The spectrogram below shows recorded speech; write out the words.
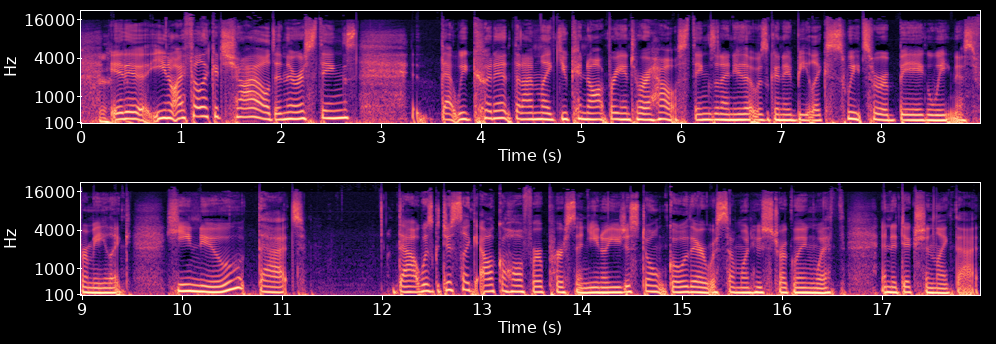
it, you know, I felt like a child, and there was things that we couldn't that I'm like, you cannot bring into our house. Things that I knew that was going to be like sweets were a big weakness for me. Like he knew that that was just like alcohol for a person. You know, you just don't go there with someone who's struggling with an addiction like that.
